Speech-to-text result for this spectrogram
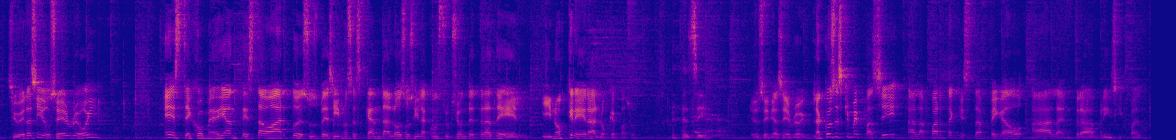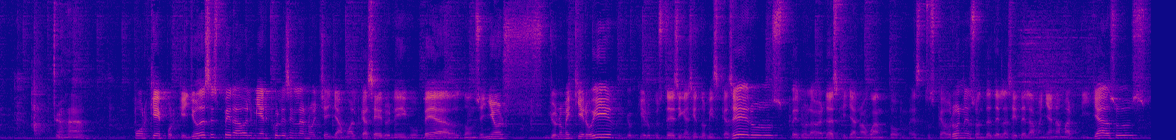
Si hubiera sido CR hoy, este comediante estaba harto de sus vecinos escandalosos y la construcción detrás de él y no creerá lo que pasó. sí. Eso sería hoy. La cosa es que me pasé a la parte que está pegado a la entrada principal. Ajá. ¿Por qué? Porque yo desesperado el miércoles en la noche llamo al casero y le digo, vea, don señor, yo no me quiero ir, yo quiero que ustedes sigan siendo mis caseros, pero la verdad es que ya no aguanto estos cabrones, son desde las 6 de la mañana martillazos,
